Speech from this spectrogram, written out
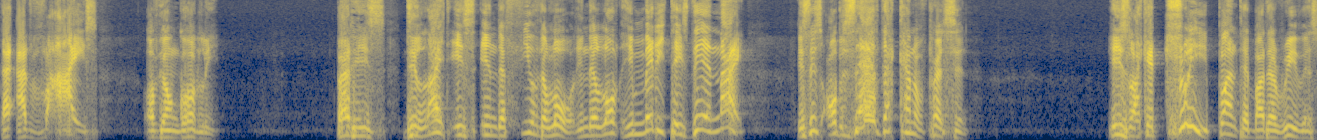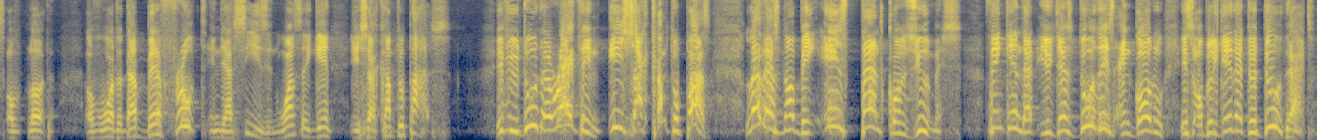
that advice of the ungodly. But his delight is in the fear of the Lord. In the Lord, he meditates day and night. He says, observe that kind of person. He's like a tree planted by the rivers of, Lord, of water that bear fruit in their season. Once again, it shall come to pass. If you do the right thing, it shall come to pass. Let us not be instant consumers, thinking that you just do this and God is obligated to do that.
